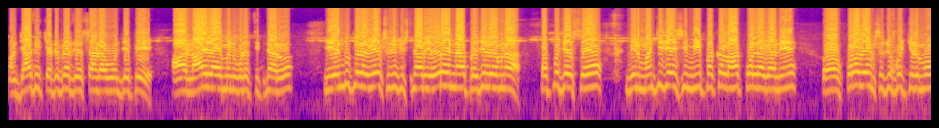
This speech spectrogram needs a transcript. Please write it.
మన జాతికి చెడ్డ పేరు చేస్తాడావు అని చెప్పి ఆ నాయలాయమని కూడా తిట్టినారు. ఈ ఎందుకు ఇలా వీక్ష చూపిస్తున్నారు? ఎవరైనా ప్రజలు ఏమైనా తప్పు చేస్తే మీరు మంచి చేసి మీ పక్క లాక్కోలే కానీ కుల వీక్ష చూపించడము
